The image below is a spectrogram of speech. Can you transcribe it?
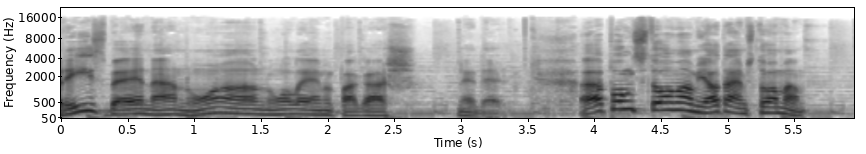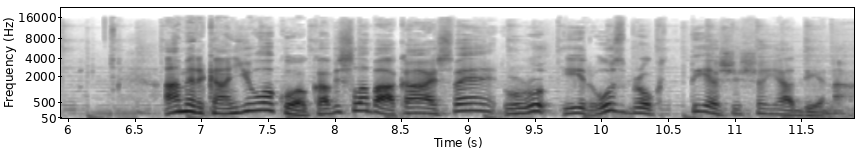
Brīsbēnā no, nolēma pagājušā nedēļa. Ā, Punkts Tomam, jautājums Tomam. Amerikāņi joko, ka vislabāk ASV ir uzbrukt tieši šajā dienā.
